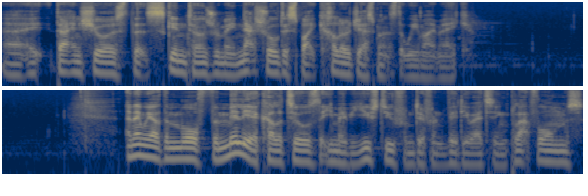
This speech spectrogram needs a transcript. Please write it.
Uh, it, that ensures that skin tones remain natural despite color adjustments that we might make. And then we have the more familiar color tools that you may be used to from different video editing platforms.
